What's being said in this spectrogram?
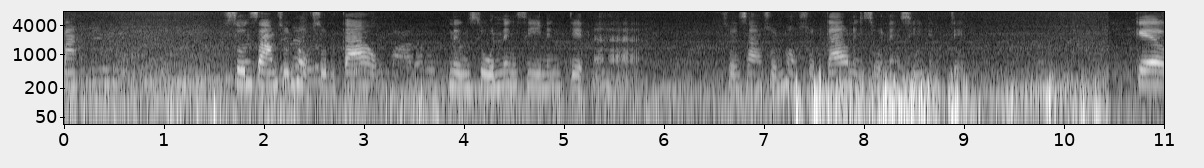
มาศูนย์สาม ศูนย์หกศูนย์เก้าหนึ่งศูนย์หนึ่งสี่หนึ่งเจ็ดนะคะศูนย์สามศูนย์หกศูนย์เก้าหนึ่งศูนย์หนึ่งสี่หนึ่งเจ็ดเกล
